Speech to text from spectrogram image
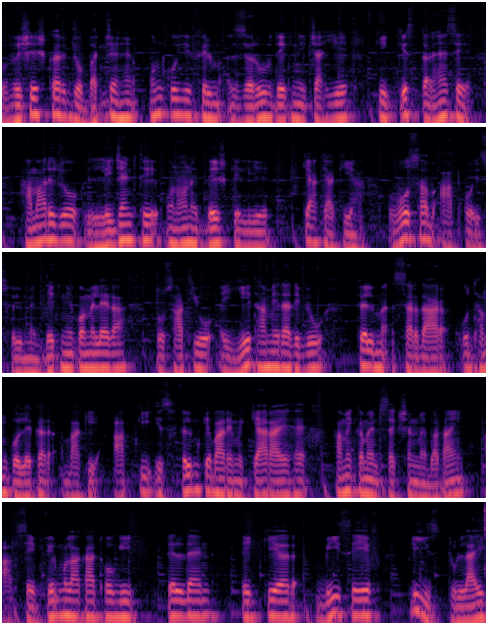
विशेषकर जो बच्चे हैं, उनको ये फ़िल्म ज़रूर देखनी चाहिए कि किस तरह से हमारे जो लेजेंड थे, उन्होंने देश के लिए क्या क्या किया। वो सब आपको इस फ़िल्म में देखने को मिलेगा। तो साथियों, ये था मेरा रिव्यू फ़िल्म सरदार उधम को लेकर। बाकी आपकी इस फ़िल्म के बारे में क्या राय है, हमें कमेंट सेक्शन में बताएँ। आपसे फिर मुलाकात होगी। Till then take care be safe please to like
